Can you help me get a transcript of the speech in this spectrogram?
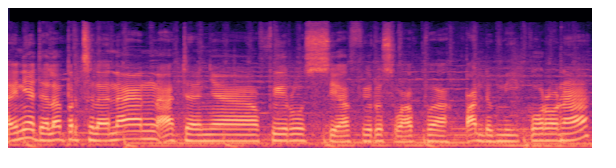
Ini adalah perjalanan adanya virus ya, virus wabah pandemi corona.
